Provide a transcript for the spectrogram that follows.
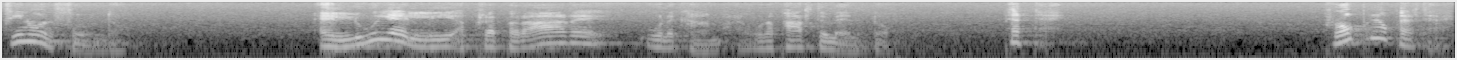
fino in fondo. E lui è lì a preparare una camera, un appartamento per te. Proprio per te.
